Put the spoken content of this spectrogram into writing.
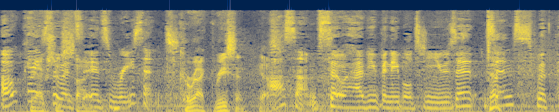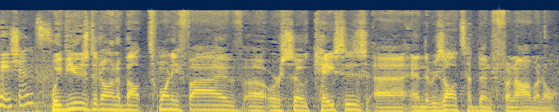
Okay, so it's, it's recent. Correct, recent, yes. Awesome. So have you been able to use it yeah. since with patients? We've used it on about 25 uh, or so cases, uh, and the results have been phenomenal.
